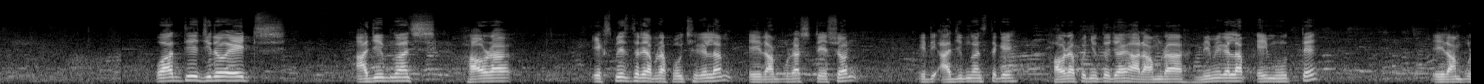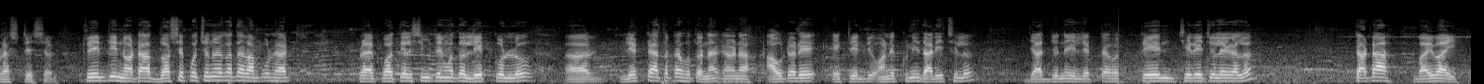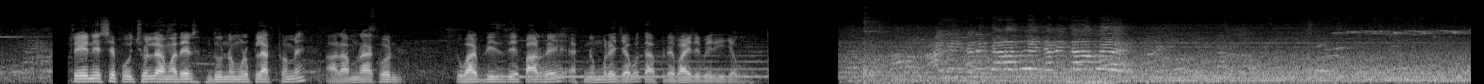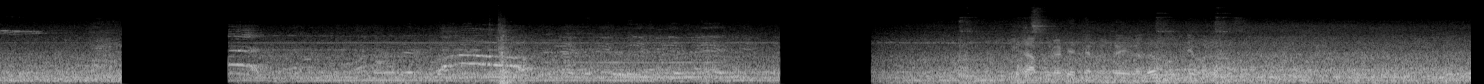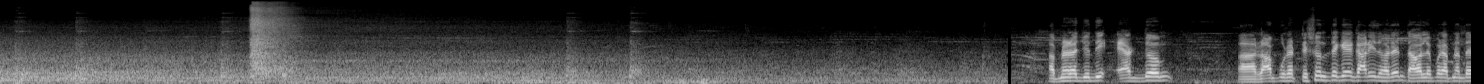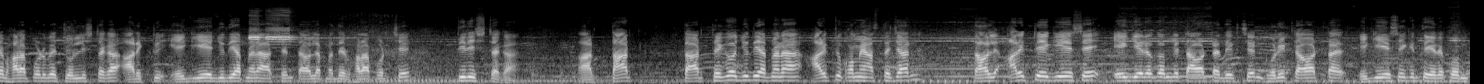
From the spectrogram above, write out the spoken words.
One three zero eight Azimganj Howrah express ধরে আমরা পৌঁছে গেলাম, এই রামপুরহাট স্টেশন। এটি আজিমগঞ্জ থেকে হাওড়া পর্যন্ত যায় আর আমরা নেমে গেলাম এই মুহূর্তে এই রামপুরহাট স্টেশন। ট্রেনটি নটা দশে পৌঁছানোর কথা রামপুরহাট প্রায় পঁয়তাল্লিশ মিনিটের মতো লেট করল। আর লেটটা এতটা হতো না, কেননা আউটারে এই ট্রেনটি অনেকক্ষণই দাঁড়িয়ে ছিল। যার জন্য এই লেটটা ট্রেন ছেড়ে চলে গেল। Tata, bye bye. ট্রেন এসে পৌঁছলে আমাদের দু নম্বর প্ল্যাটফর্মে আর আমরা এখন ওভারব্রিজ দিয়ে পার হয়ে এক নম্বরে যাব, তারপরে বাইরে বেরিয়ে যাব রামপুরহাটের দেখা হয়ে গেল বন্দে ভারত আপনারা যদি একদম রামপুরহাট স্টেশন থেকে গাড়ি ধরেন, তাহলে পরে আপনাদের ভাড়া পড়বে চল্লিশ টাকা। আর একটু এগিয়ে যদি আপনারা আসেন, তাহলে আপনাদের ভাড়া পড়ছে তিরিশ টাকা। আর তার তার থেকেও যদি আপনারা আরেকটু কমে আসতে চান, তাহলে আরেকটু এগিয়ে এসে এই যে এরকম যে টাওয়ারটা দেখছেন, ঘড়ির টাওয়ারটা এগিয়ে এসে কিন্তু এরকম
